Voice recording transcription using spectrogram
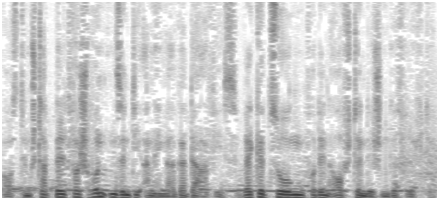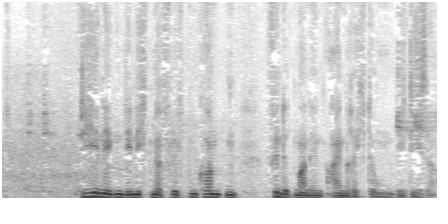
Aus dem Stadtbild verschwunden sind die Anhänger Gaddafis, weggezogen, vor den Aufständischen geflüchtet. Diejenigen, die nicht mehr flüchten konnten, findet man in Einrichtungen wie dieser.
